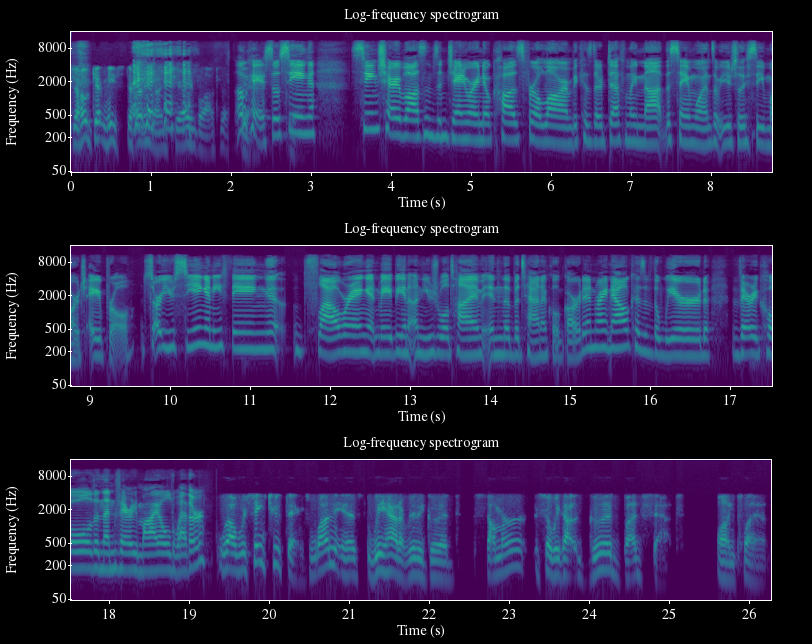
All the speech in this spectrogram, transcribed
Don't get me started on cherry blossom. Yeah. Okay, so seeing seeing cherry blossoms in January, no cause for alarm because they're definitely not the same ones that we usually see March, April. So are you seeing anything flowering at maybe an unusual time in the botanical garden right now because of the weird, very cold and then very mild weather? Well, we're seeing two things. One is we had a really good summer, so we got good bud set on plants,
